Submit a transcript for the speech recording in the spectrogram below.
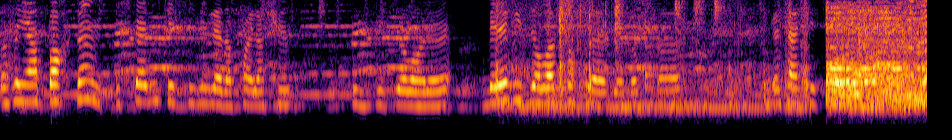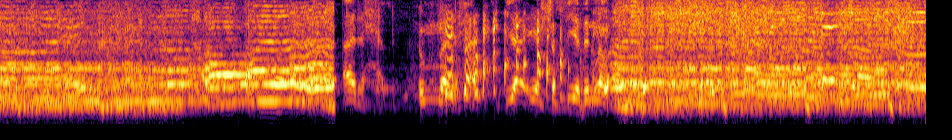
Dostlar yani baxdım, istədim ki sizinlə də paylaşım bu videoları. Belə videolar çox görəcək dostlar. Yetər ki siz. Ərhəb, mərhəb. Ya, ya şəxsiyyətin nə? Bu neydi?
